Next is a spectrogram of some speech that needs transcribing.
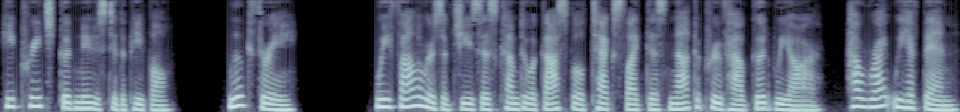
he preached good news to the people. Luke 3. We followers of Jesus come to a gospel text like this not to prove how good we are, how right we have been,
